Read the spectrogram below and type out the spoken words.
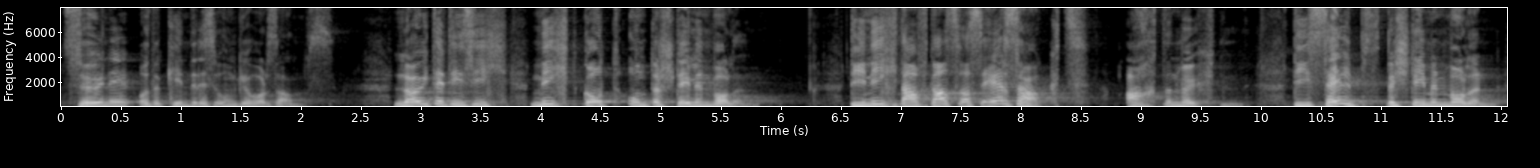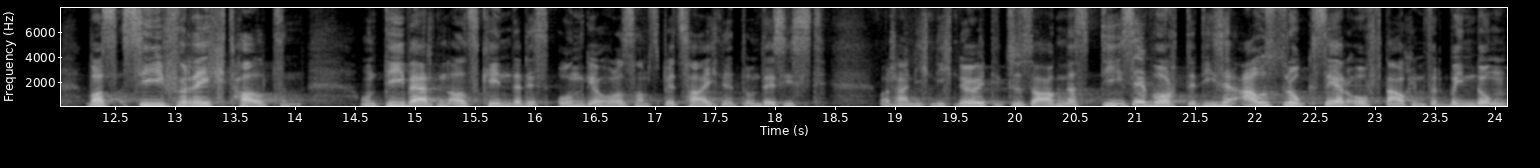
Söhne oder Kinder des Ungehorsams. Leute, die sich nicht Gott unterstellen wollen, die nicht auf das, was er sagt, achten möchten, die selbst bestimmen wollen, was sie für recht halten. Und die werden als Kinder des Ungehorsams bezeichnet. Und es ist wahrscheinlich nicht nötig zu sagen, dass diese Worte, dieser Ausdruck sehr oft auch in Verbindung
